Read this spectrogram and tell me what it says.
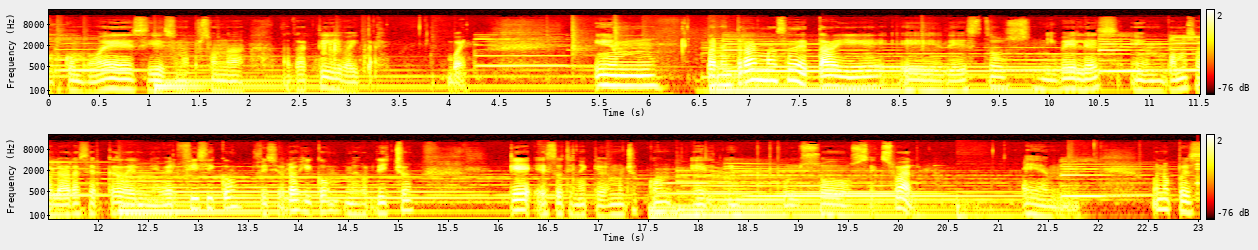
por cómo es, si es una persona atractiva y tal. Bueno, em, para entrar más a detalle eh, de estos niveles, em, vamos a hablar acerca del nivel físico, fisiológico, mejor dicho, que esto tiene que ver mucho con el impulso sexual. Bueno, pues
